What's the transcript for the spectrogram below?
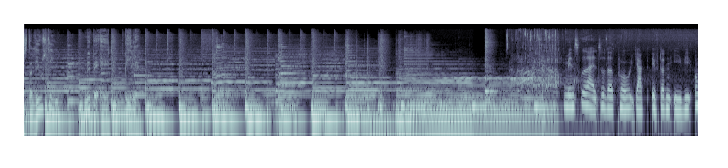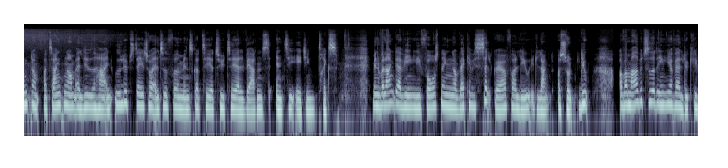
Mester Livsstil med Beate Bille. Mennesket har altid været på jagt efter den evige ungdom, og tanken om, at livet har en udløbsdato, har altid fået mennesker til at ty til alverdens anti-aging tricks. Men hvor langt er vi egentlig i forskningen, og hvad kan vi selv gøre for at leve et langt og sundt liv? Og hvor meget betyder det egentlig at være lykkelig?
